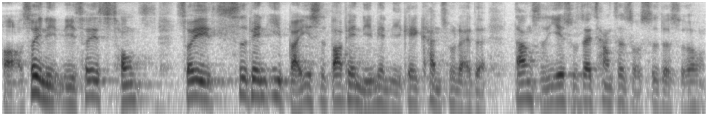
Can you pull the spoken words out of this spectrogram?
哦，所以你你所以从所以诗篇一百一十八篇里面，你可以看出来的，当时耶稣在唱这首诗的时候，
